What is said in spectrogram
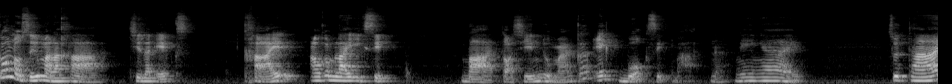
ก็เราซื้อมาราคาชิ้นละ x ขายเอากำไรอีก 10 บาทต่อชิ้นถูกไหมก็ x บวก 10 บาทนะง่ายๆ สุดท้าย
